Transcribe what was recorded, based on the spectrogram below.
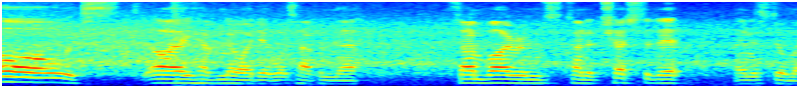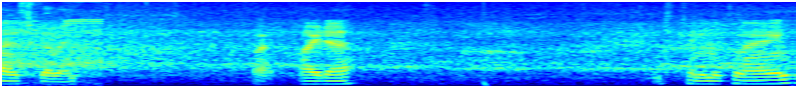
Oh, it's, I have no idea what's happened there. Sam Byram's kind of chested it, and it still managed to go in. Right, Idah. Into Kenny McLean.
